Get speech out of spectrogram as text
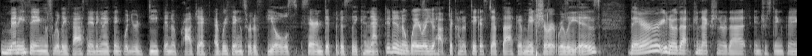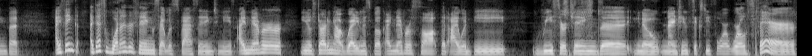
many things really fascinating. And I think when you're deep in a project, everything sort of feels serendipitously connected in a way where you have to kind of take a step back and make sure it really is there, you know, that connection or that interesting thing. But I think, I guess one of the things that was fascinating to me is I never, you know, starting out writing this book, I never thought that I would be researching the, you know, 1964 World's Fair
